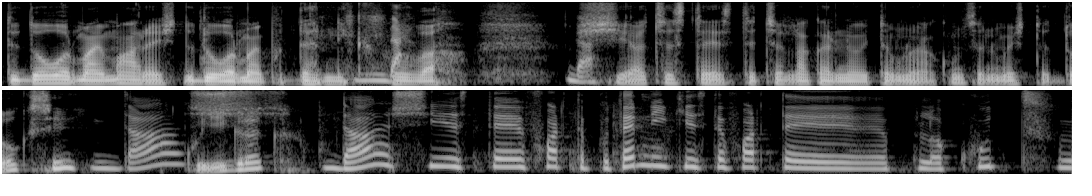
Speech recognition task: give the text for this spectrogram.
de două ori mai mare și de două ori mai puternic, Da. cumva. Da. Și acesta este cel la care ne uităm noi acum, se numește Doxy. Da, Cu Y? și- Da, și este foarte puternic, este foarte plăcut, uh,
